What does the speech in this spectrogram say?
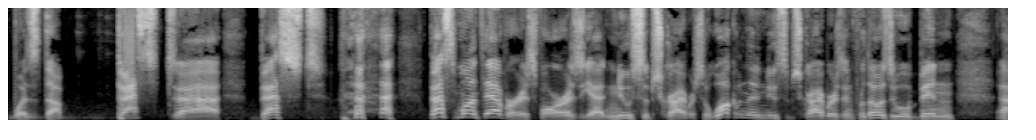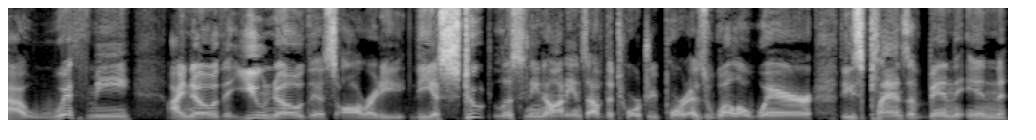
was the best uh, best best month ever as far as yeah new subscribers. So welcome to the new subscribers, and for those who have been uh, with me, I know that you know this already. The astute listening audience of the Torch Report is well aware these plans have been in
